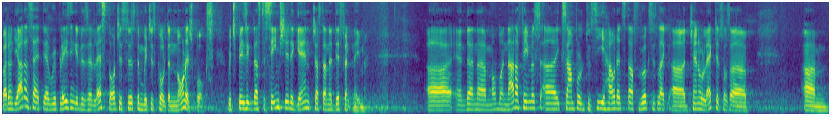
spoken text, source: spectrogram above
But on the other side, they're replacing it with a less dodgy system, which is called the knowledge box, which basically does the same shit again, just on a different name. Uh, and then um, another famous uh, example to see how that stuff works is like uh, General Electric was a um,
